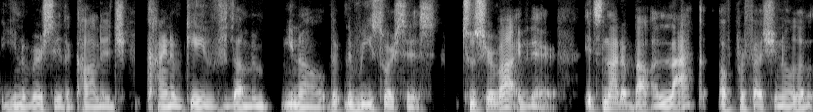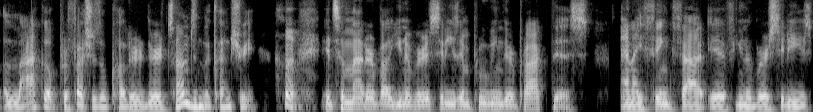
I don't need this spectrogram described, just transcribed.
university, the college kind of gave them, you know, the, the resources to survive there. It's not about a lack of professionals, a, lack of professors of color. There are tons in the country. it's a matter about universities improving their practice. And I think that if universities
